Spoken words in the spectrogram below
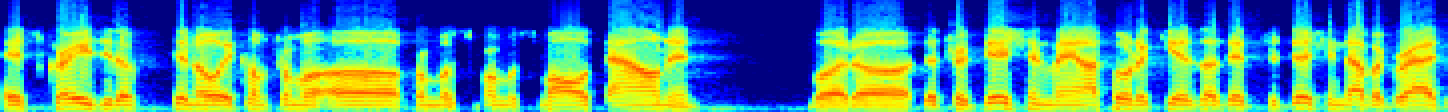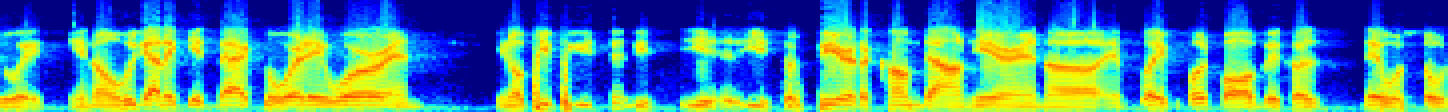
it's crazy to, you know, it comes from a, uh, from a, from a small town. And, but, uh, the tradition, man, I told the kids that the tradition never graduates. You know, we got to get back to where they were. And, you know, people used to be, used to fear to come down here and, uh, and play football because they were so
